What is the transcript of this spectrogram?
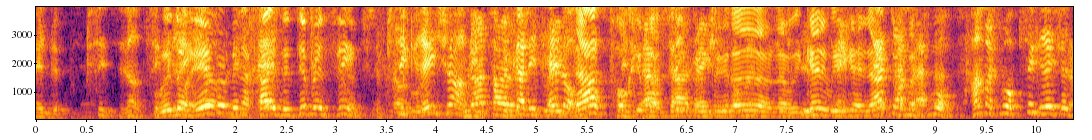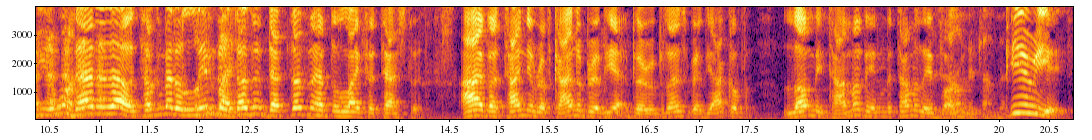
And the psik, not psik Well, no, Ever Menacha is a different thing. Psik Reisha, we got his head off. Not talking about that. No, no, no, no. We get it. We get it. Not talking about how much more psik Reisha do you want? No, no, no. Talking about a limb that doesn't that doesn't have the life attached to it. I have a Tanya Rav Kana Rav Yaakov Lo Mitama Vein Mitama Levarim. Period.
